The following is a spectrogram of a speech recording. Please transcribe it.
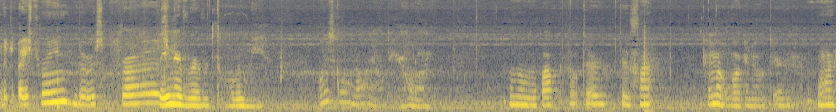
There's ice cream. There's fries. They never ever told me. What is going on out there? Hold on. I'm gonna walk out there to the front. I'm not walking out there. Why?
